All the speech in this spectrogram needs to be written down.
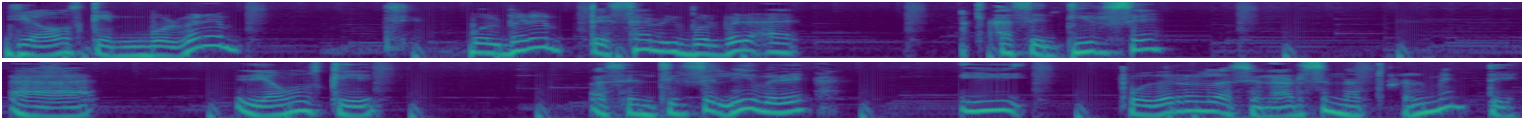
digamos que volver volver a empezar y volver a, a sentirse, a, digamos que, a sentirse libre y poder relacionarse naturalmente.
